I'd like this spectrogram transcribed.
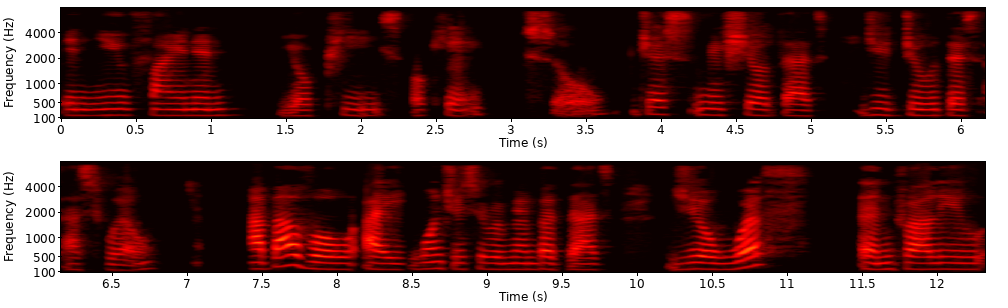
in you finding your peace. Okay, so just make sure that you do this as well. Above all, I want you to remember that your worth and value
